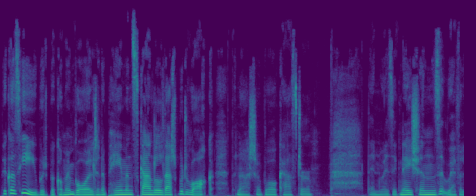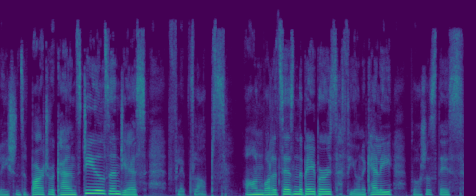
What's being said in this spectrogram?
Because he would become embroiled in a payment scandal that would rock the national broadcaster. Then resignations, revelations of barter accounts, deals, and yes, flip flops. On what it says in the papers, Fiona Kelly brought us this.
